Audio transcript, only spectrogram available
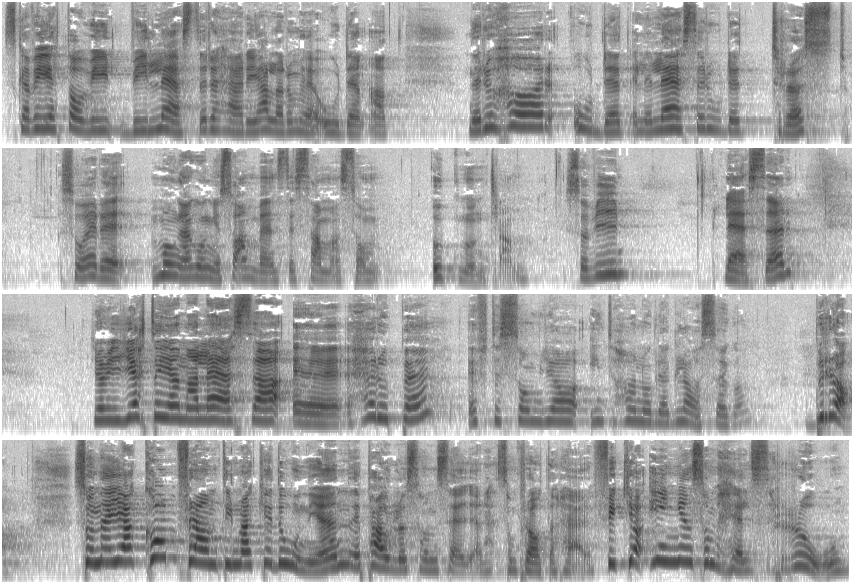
ska veta, och vi, vi läste det här i alla de här orden, att när du hör ordet eller läser ordet tröst så är det många gånger så används det samma som uppmuntran. Så vi läser. Jag vill jättegärna läsa eh, här uppe eftersom jag inte har några glasögon. Bra. Så när jag kom fram till Makedonien, det är Paulus som säger, som pratar här, fick jag ingen som helst ro.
